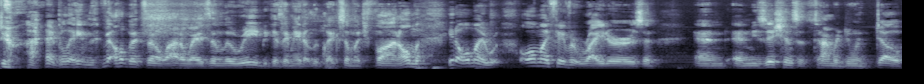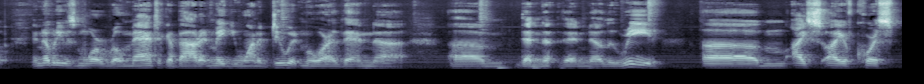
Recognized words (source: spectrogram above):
I blame the Velvets in a lot of ways and Lou Reed because they made it look like so much fun. All my, you know, all my all my favorite writers and and and musicians at the time were doing dope, and nobody was more romantic about it and made you want to do it more than uh, um, than than uh, Lou Reed. Um, I, I, of course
